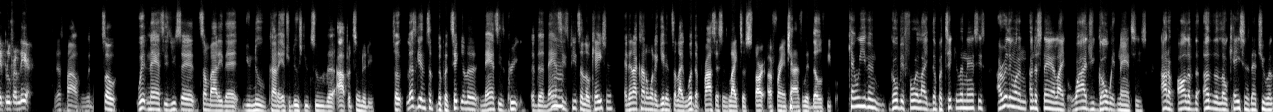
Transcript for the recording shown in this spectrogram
it blew from there. That's powerful. So with Nancy's, you said somebody that you knew kind of introduced you to the opportunity. So let's get into the particular Nancy's Creek, the. Nancy's mm-hmm. Pizza location, and then I kind of want to get into like what the process is like to start a franchise with those people. Can we even go before like the particular Nancy's? I really want to understand like why'd you go with Nancy's out of all of the other locations that you were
